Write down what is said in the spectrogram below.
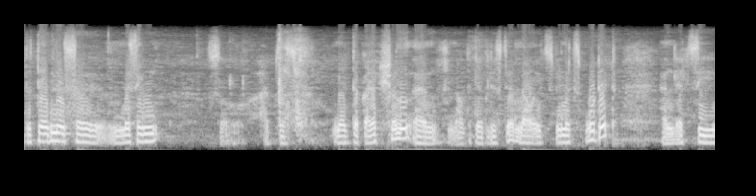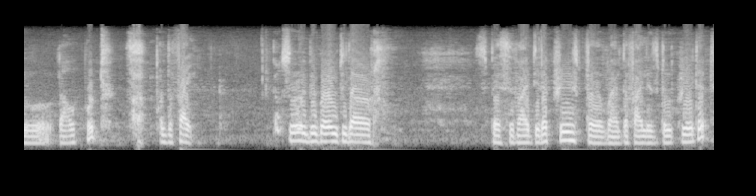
the table is uh, missing so I've just made the correction and now the table is there. Now it's been exported and let's see the output of the file. So we'll be going to the specified directory where the file has been created.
